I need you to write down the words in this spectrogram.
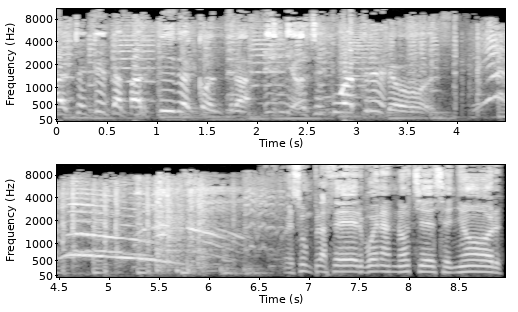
a chaqueta partida contra indios y cuatreros. Es un placer, buenas noches, señor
